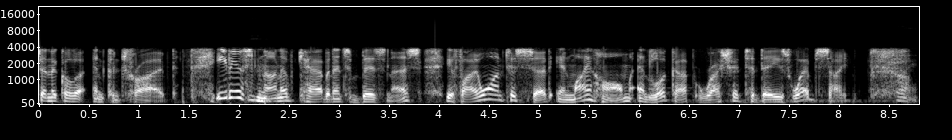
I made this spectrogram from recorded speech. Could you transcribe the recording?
cynical and contrived. It is mm-hmm. none of Cabinet's business if I want to sit in my home and look up Russia Today's website. Right.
